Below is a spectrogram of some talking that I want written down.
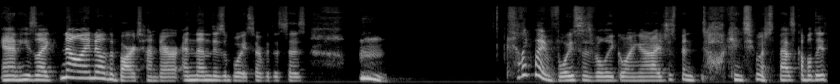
And he's like, "No, I know the bartender." And then there's a voiceover that says, I feel like my voice is really going out. I've just been talking too much the past couple days.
